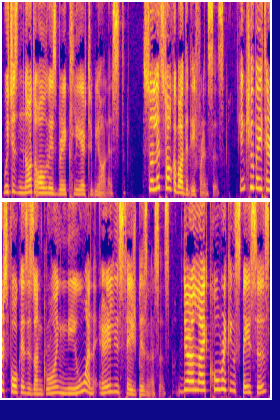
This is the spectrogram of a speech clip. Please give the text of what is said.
which is not always very clear, to be honest. So let's talk about the differences. Incubators focuses on growing new and early stage businesses. They are like co-working spaces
